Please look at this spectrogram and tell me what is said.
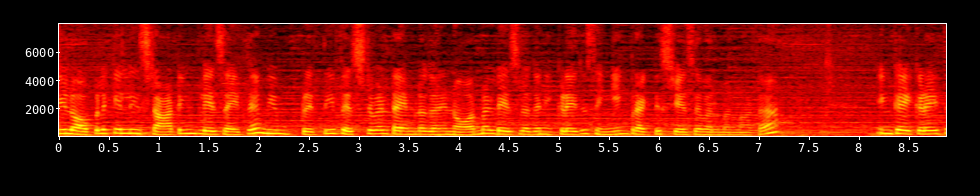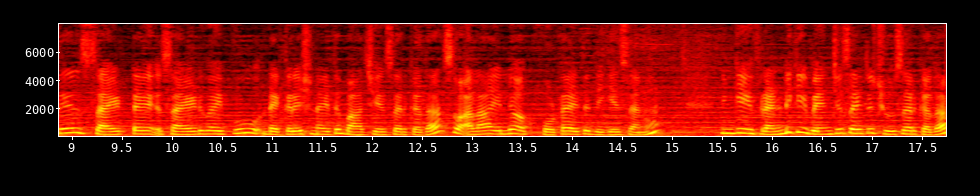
ఈ లోపలికి వెళ్ళి స్టార్టింగ్ ప్లేస్ అయితే మేము ప్రతి ఫెస్టివల్ టైంలో కానీ నార్మల్ డేస్లో కానీ ఇక్కడైతే సింగింగ్ ప్రాక్టీస్ చేసేవాళ్ళం అనమాట ఇంకా ఇక్కడైతే సైడ్ టై సైడ్ వైపు డెకరేషన్ అయితే బాగా చేశారు కదా. సో అలా వెళ్ళి ఒక ఫోటో అయితే దిగేశాను. ఇంకా ఈ ఫ్రెండ్కి బెంచెస్ అయితే చూశారు కదా.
